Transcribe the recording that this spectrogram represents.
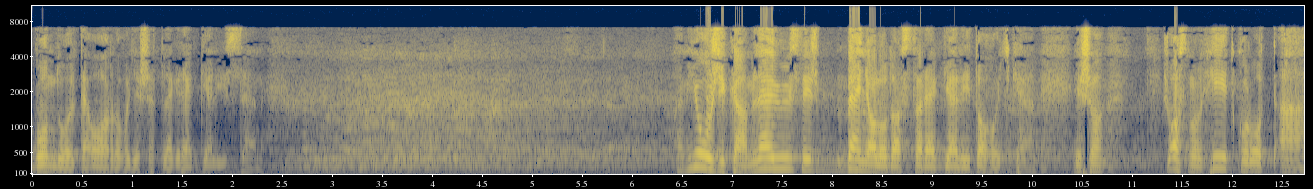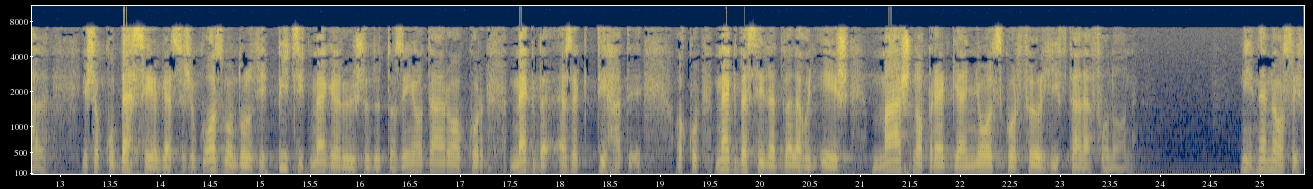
gondolt-e arra, hogy esetleg reggelizzen. hanem Józsikám, leülsz, és benyalod azt a reggelit, ahogy kell. És, a, és azt mondod, hétkor ott áll, és akkor beszélgetsz, és akkor azt gondolod, hogy egy picit megerősödött az én határa, akkor, megbe, ezek, hát, akkor megbeszéled vele, hogy és másnap reggel nyolckor fölhív telefonon. Nem, nem az, hogy,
